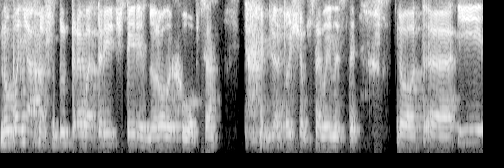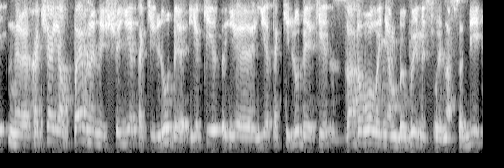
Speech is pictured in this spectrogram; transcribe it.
Ну, понятно, що тут треба 3-4 здорових хлопця для того, щоб все винести. От е, і е, хоча я впевнений, що є такі люди, які є, є такі люди, які з задоволенням би винесли на собі.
